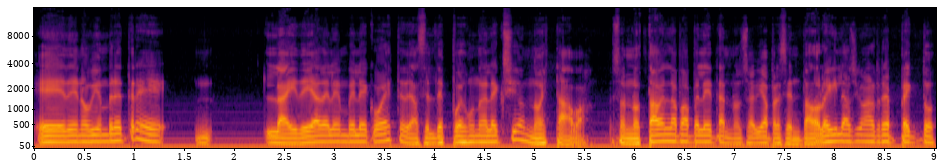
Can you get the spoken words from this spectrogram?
eh, de noviembre 3, n- la idea del embeleco este de hacer después una elección no estaba. Eso no estaba en la papeleta, no se había presentado legislación al respecto.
